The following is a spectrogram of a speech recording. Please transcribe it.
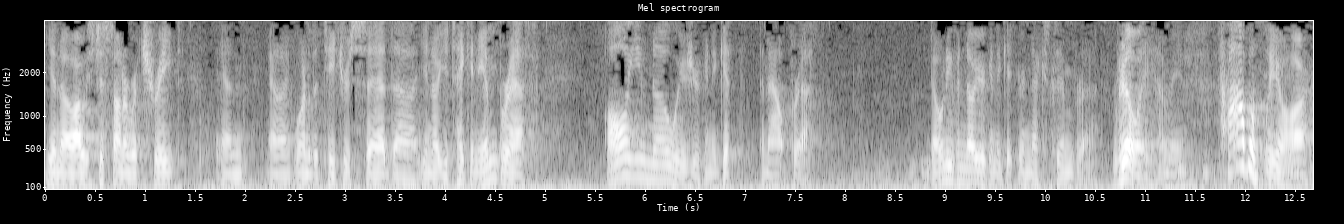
you know, I was just on a retreat, and and I, one of the teachers said, uh, you know, you take an in breath, all you know is you're going to get an out breath. Don't even know you're going to get your next in breath. Really, I mean, probably are.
